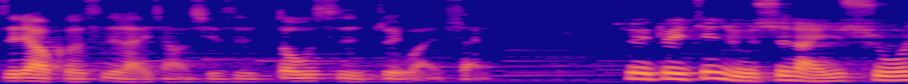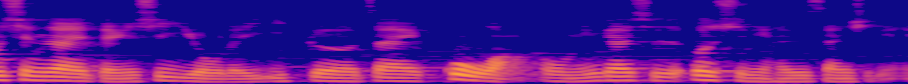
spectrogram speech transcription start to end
资料格式来讲，其实都是最完善。所以对建筑师来说，现在等于是有了一个在过往，我们应该是二十年还是三十年？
